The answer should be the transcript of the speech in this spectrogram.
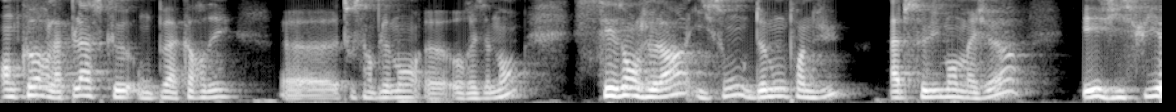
encore la place qu'on peut accorder tout simplement au raisonnement Ces enjeux-là, ils sont, de mon point de vue, absolument majeurs et j'y suis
